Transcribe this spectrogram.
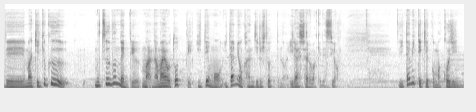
でまあ結局無痛分娩っていう、まあ、名前を取っていても痛みを感じる人っていうのはいらっしゃるわけですよ。痛みって結構まあ個人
